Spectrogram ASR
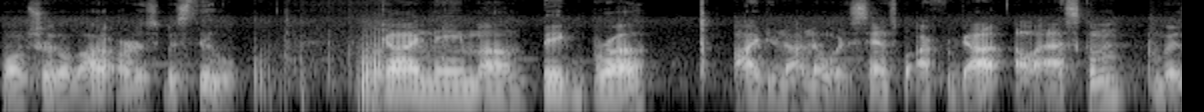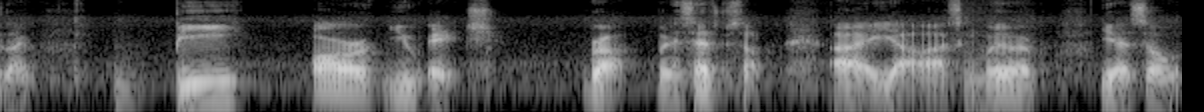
Well I'm sure there's a lot of artists, but still. Guy named um Big Bruh. I do not know what it stands for. I forgot. I'll ask him. But it's like B R U H. Bruh. But it stands for something. Uh, yeah, I'll ask him, whatever. Yeah, so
